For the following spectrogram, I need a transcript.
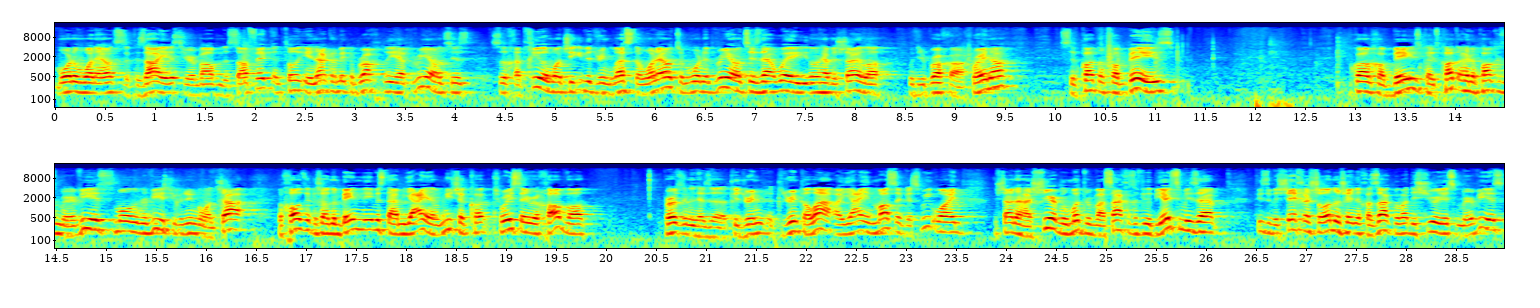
More than one ounce is a kazayas. You're involved in the suffix until you're not going to make a bracha until you have three ounces. So lechatchila wants you either drink less than one ounce or more than three ounces. That way you don't have a shaila with your bracha achrona. Sivkat and chabbez. Sivkat and chabbez because katan had a pockets meravias smaller than revias. You can drink in one shot. Person that has a could drink could drink a lot, a yayin masak, a sweet wine, shana hashir, v'mutr v'asachas, afil b'yisim izah, fiz b'shecha shalanu shein chazak, b'vad shir yisim mervias.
